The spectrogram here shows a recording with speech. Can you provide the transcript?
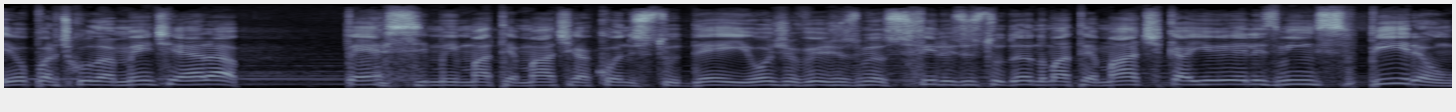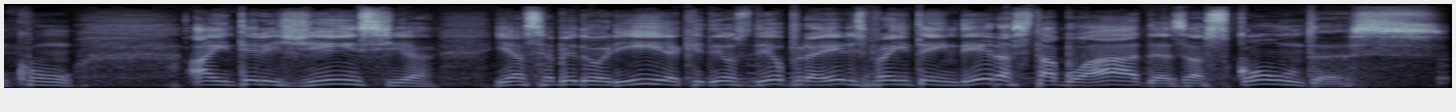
Eu, particularmente, era péssimo em matemática quando estudei, e hoje eu vejo os meus filhos estudando matemática e eles me inspiram com a inteligência e a sabedoria que Deus deu para eles para entender as tabuadas, as contas.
